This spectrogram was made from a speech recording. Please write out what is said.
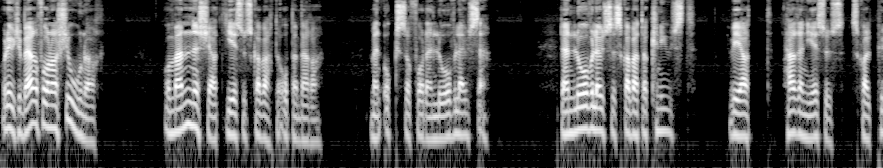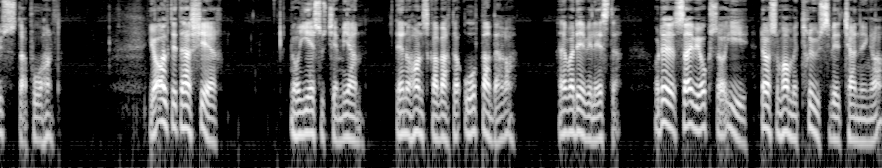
Og det er jo ikkje berre for nasjonar og menneske at Jesus skal verta åpenbæra, men også for den lovlause. Den lovlause skal verta knust ved at Herren Jesus skal puste på han. Ja, alt dette her skjer når Jesus kjem igjen det er når Han skal verta åpenbæra. Det var det vi leste. Og det sier vi også i det som har med trusvedkjenninga,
